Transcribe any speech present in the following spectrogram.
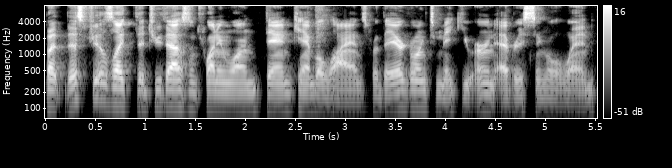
but this feels like the 2021 Dan Campbell Lions, where they are going to make you earn every single win.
